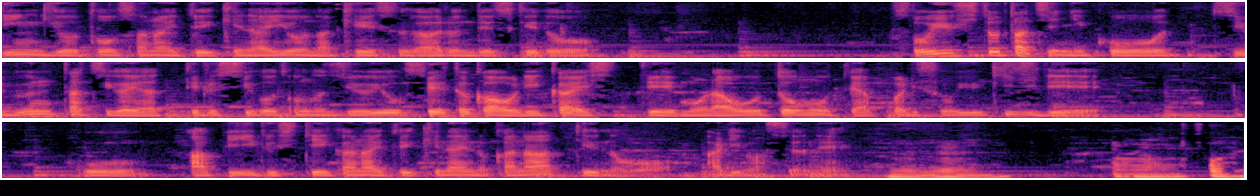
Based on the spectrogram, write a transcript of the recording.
倫理を通さないといけないようなケースがあるんですけど、そういう人たちにこう、自分たちがやってる仕事の重要性とかを理解してもらおうと思うと、やっぱりそういう記事で、こう、アピールしていかないといけないのかなっていうのもありますよね。うんうんうん、そうで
